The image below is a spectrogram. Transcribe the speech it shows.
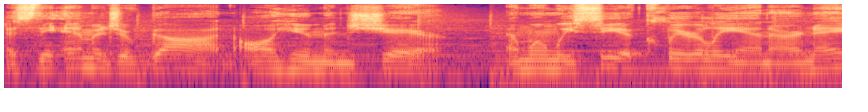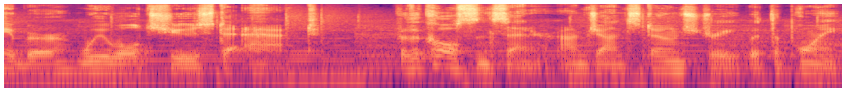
It's the image of God all humans share. And when we see it clearly in our neighbor, we will choose to act. For the Colson Center, I'm John Stonestreet with The Point.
